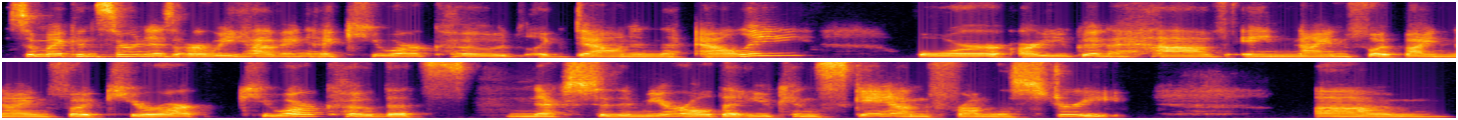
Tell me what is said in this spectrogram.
so my concern is, are we having a QR code like down in the alley? Or are you going to have a nine foot by nine foot QR, QR code that's next to the mural that you can scan from the street? Um,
